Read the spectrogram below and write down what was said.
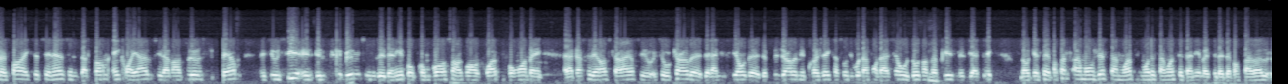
c'est un sport exceptionnel, c'est une plateforme incroyable, c'est une aventure superbe mais c'est aussi une, tribune qui nous est donnée pour promouvoir ça en quoi on croit. Pour moi, ben, la persévérance scolaire, c'est au cœur de, la mission de, plusieurs de mes projets, que ce soit au niveau de la fondation ou d'autres entreprises médiatiques. Donc, c'est important de faire mon geste à moi. Puis mon geste à moi cette année, ben, c'est d'être le porte-parole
